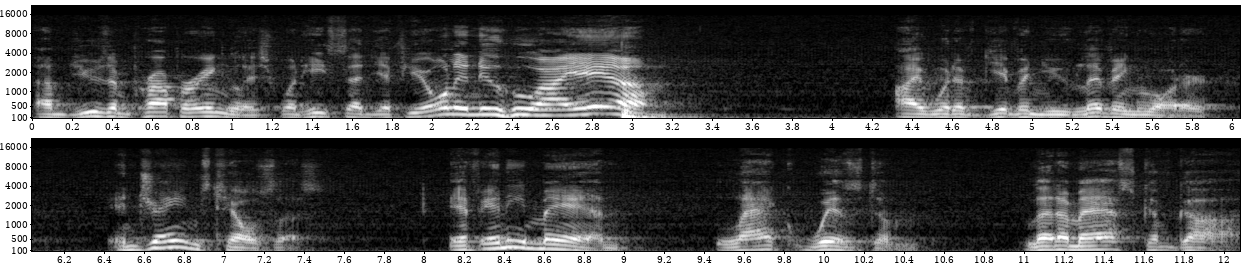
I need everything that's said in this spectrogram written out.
I'm using proper English when He said, if you only knew who I am, I would have given you living water. And James tells us, if any man lack wisdom, let him ask of God.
